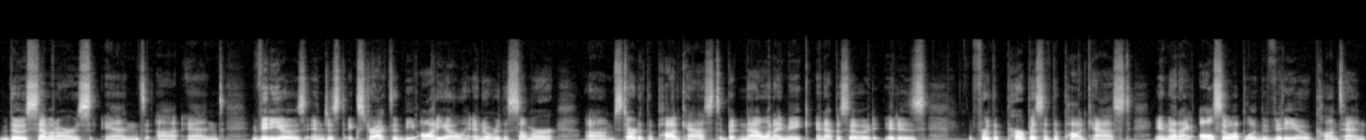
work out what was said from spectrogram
those seminars and uh, and videos and just extracted the audio, and over the summer um, started the podcast. But now when I make an episode, it is for the purpose of the podcast, and then I also upload the video content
